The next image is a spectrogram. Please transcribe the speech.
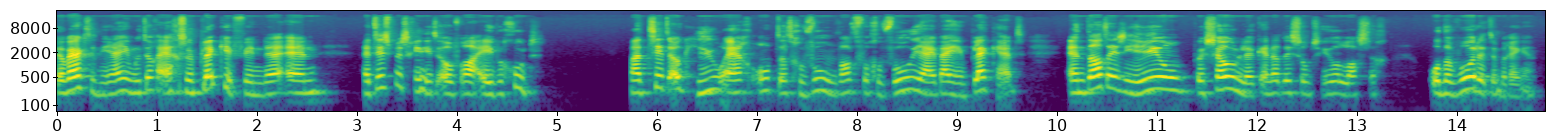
Zo werkt het niet. Hè? Je moet toch ergens een plekje vinden. En het is misschien niet overal even goed. Maar het zit ook heel erg op dat gevoel. Wat voor gevoel jij bij een plek hebt. En dat is heel persoonlijk. En dat is soms heel lastig onder woorden te brengen.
